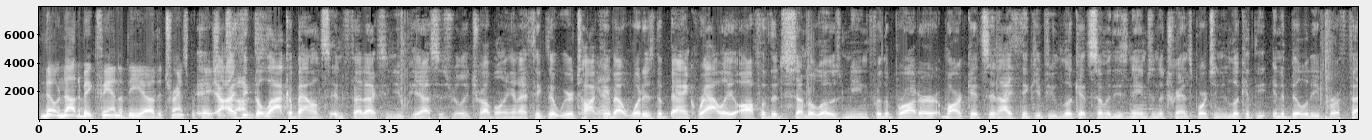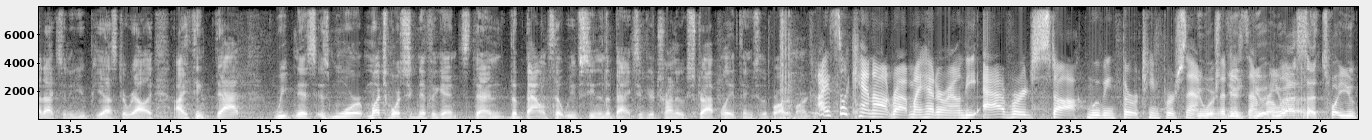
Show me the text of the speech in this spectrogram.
no, not a big fan of the uh, the transportation. I stocks. think the lack of balance in FedEx and UPS is really troubling, and I think that we are talking yeah. about what does the bank rally off of the December lows mean for the broader markets. And I think if you look at some of these names in the transports and you look at the inability for a FedEx and a UPS to rally, I think that weakness is more, much more significant than the bounce that we've seen in the banks if you're trying to extrapolate things to the broader market. I still cannot wrap my head around the average stock moving 13% you were, from the you, December you, you asked that twice. You,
